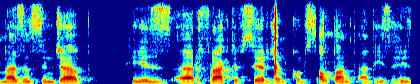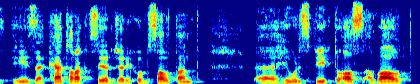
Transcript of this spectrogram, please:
Mazen Sinjab. He is a refractive surgeon consultant and is, he's, he's a cataract surgery consultant. he will speak to us about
